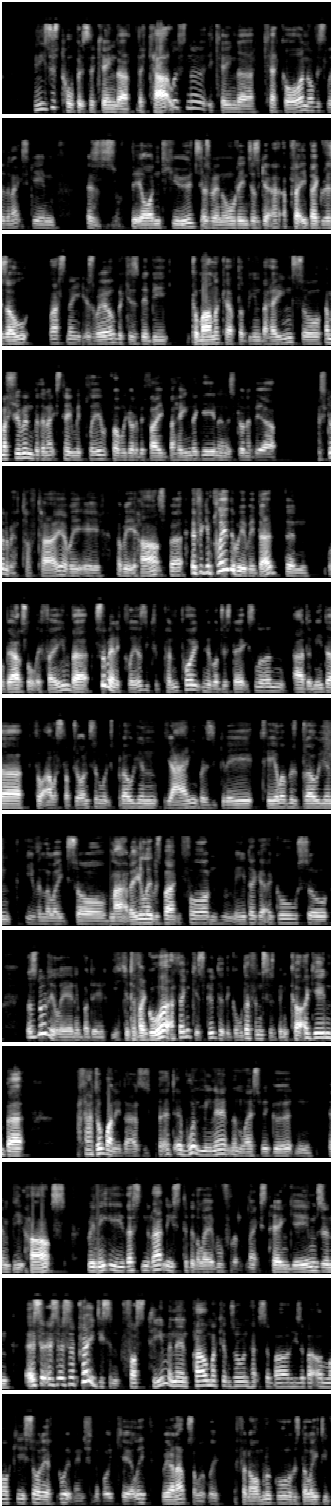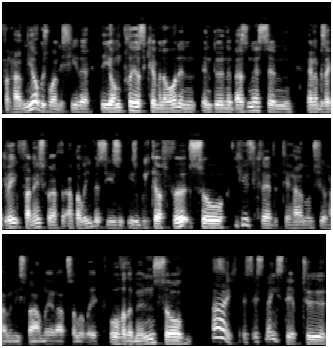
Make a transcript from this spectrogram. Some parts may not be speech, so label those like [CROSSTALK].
And you just hope it's the kind of the catalyst now to kind of kick on. Obviously, the next game is beyond huge. As we know, Rangers get a, a pretty big result last night as well because they beat Kilmarnock after being behind. So I'm assuming by the next time we play, we're probably going to be five behind again, and it's going to be a it's going to be a tough tie away to away to Hearts. But if we can play the way we did, then will be absolutely fine. But so many players you could pinpoint who were just excellent. Adam Idah, thought Alistair Johnston looks brilliant. Yang was great. Taylor was brilliant. Even the likes of Matt O'Riley was back for and Maeda get a goal. So there's not really anybody you could have a go at. I think it's good that the goal difference has been cut again, but I don't want it as, but it, it won't mean anything unless we go out and, and beat Hearts we need to, this that needs to be the level for the next ten games, and it's, it's, it's a pretty decent first team. And then Palma comes on, hits the bar. He's a bit unlucky. Sorry, I forgot to mention the boy Kelly. We an absolutely phenomenal goal. I was delighted for him. You always want to see the, the young players coming on and, and doing the business, and, and it was a great finish with I believe it's his, his weaker foot. So huge credit to him. I'm sure him and his family are absolutely over the moon. So aye, it's it's nice to have two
